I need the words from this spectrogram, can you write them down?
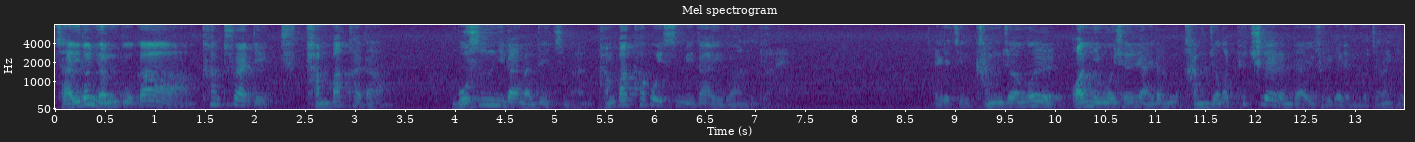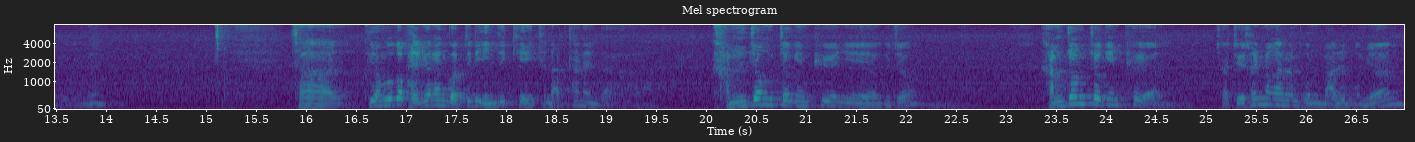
자, 이런 연구가 contradict 반박하다 모순이라는 말도 있지만 반박하고 있습니다. 이러한 의견에. 알겠지? 감정을 언이모션이 아니라 그러면 감정을 표출해야 된다 이 소리가 되는 거잖아요. 결국에는. 자, 그 연구가 발견한 것들이 인디케이트 나타낸다. 감정적인 표현이에요. 그죠? 감정적인 표현. 자, 뒤에 설명하는 본- 말을 보면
